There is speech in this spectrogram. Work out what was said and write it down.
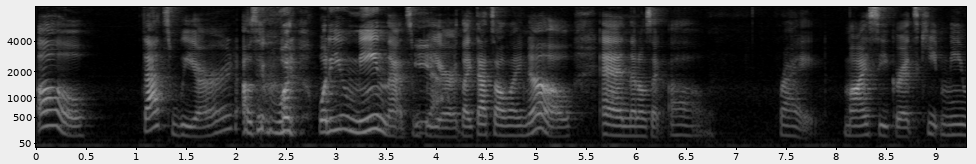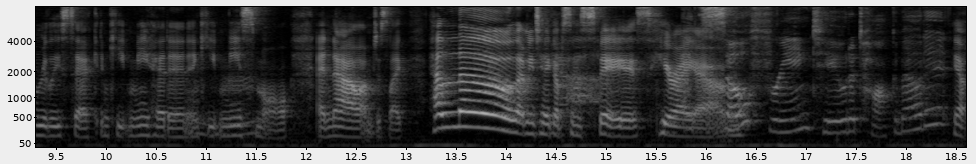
oh. That's weird. I was like, "What? What do you mean that's Yeah. weird? Like that's all I know." And then I was like, "Oh, right my secrets keep me really sick and keep me hidden and keep me Mm-hmm. small and now i'm just like hello let me take up some space here i am so freeing too to talk about it. Yeah.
